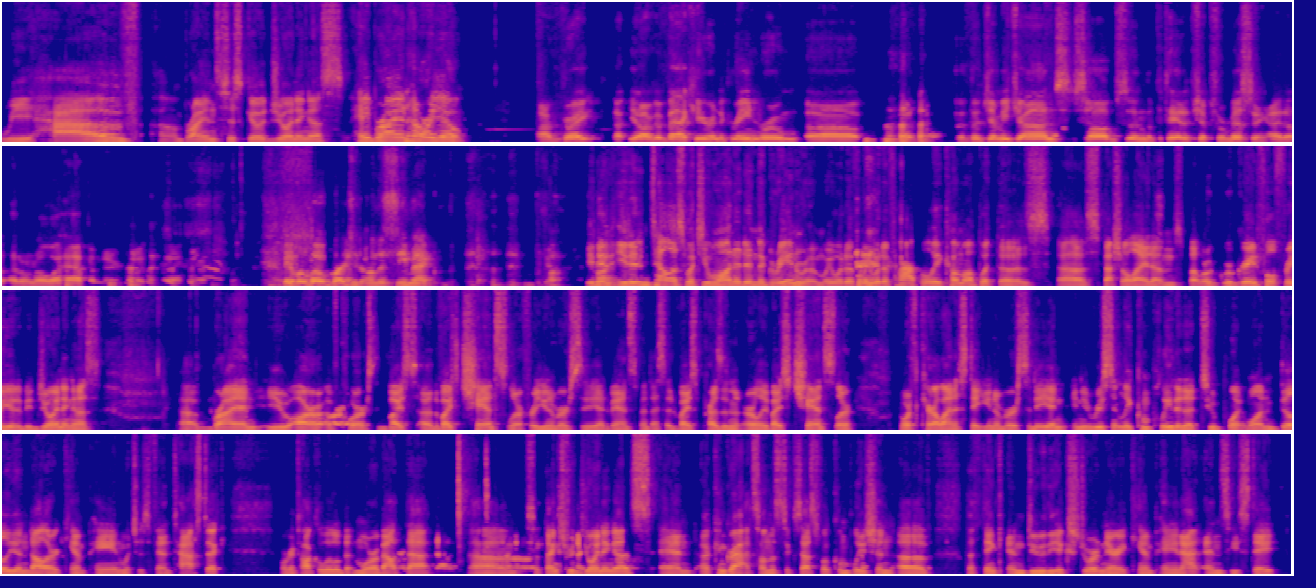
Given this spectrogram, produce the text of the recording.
We have um, Brian Sischo joining us. Hey, Brian, how are you? I'm great. Uh, you know, I've been back here in the green room. Uh, the, the, Jimmy John's subs and the potato chips were missing. I don't, I don't know what happened there. But, uh, we have a low budget on the CMAC. You didn't. You didn't tell us what you wanted in the green room. We would have. We would have happily come up with those uh, special items. But we're we're grateful for you to be joining us, uh, Brian. You are, of course, vice uh, the vice chancellor for University Advancement. I said vice president early. Vice chancellor North Carolina State University. And, and you recently completed a $2.1 billion campaign, which is fantastic. We're going to talk a little bit more about that. Um, so thanks for joining us and uh, congrats on the successful completion of the Think and Do the Extraordinary campaign at NC State.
